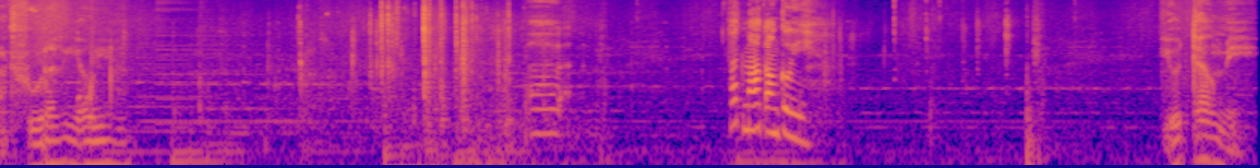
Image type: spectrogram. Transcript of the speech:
Wat voer hulle jou hier? Wat maak Uncle hier? You tell me.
